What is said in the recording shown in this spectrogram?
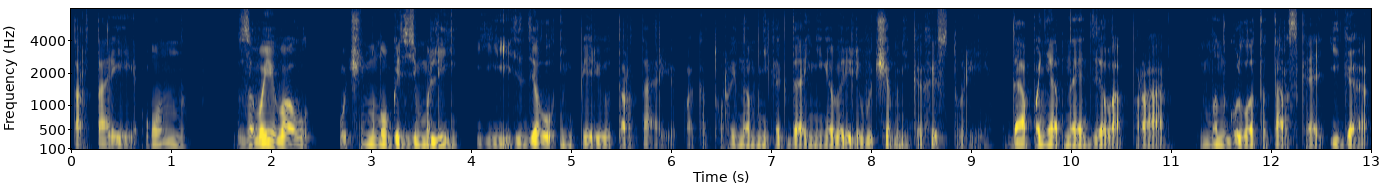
Тартарии, он завоевал очень много земли и сделал империю Тартарию, о которой нам никогда и не говорили в учебниках истории. Да, понятное дело, про монголо-татарское иго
